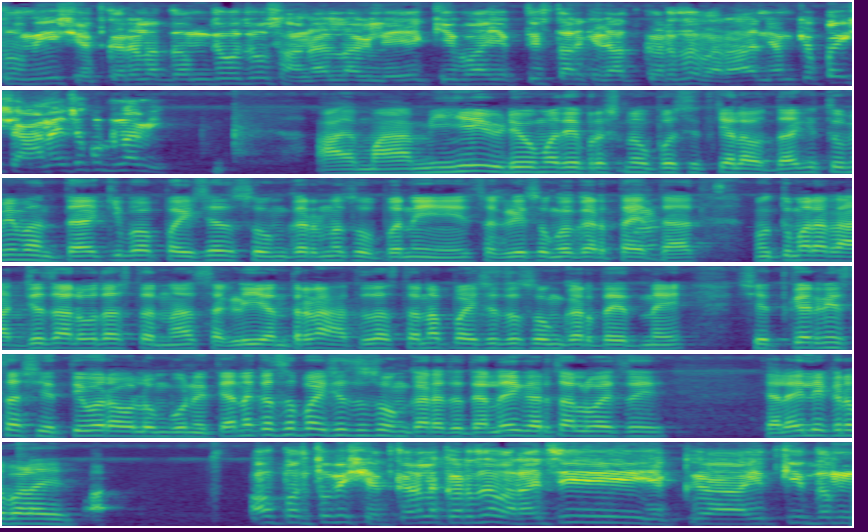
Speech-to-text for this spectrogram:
तुम्ही शेतकऱ्याला दम देऊ देऊ सांगायला लागले की बा एकतीस तारखेला कर्ज भरा नेमके पैसे आणायचे कुठून आम्ही? आ- मा- मीही व्हिडिओमध्ये प्रश्न उपस्थित केला होता की तुम्ही म्हणता की बा पैशाचं सोंग करणं सोपं नाही सगळी सोंग करता येतात. मग तुम्हाला राज्य चालवत असताना सगळी यंत्रणा हातात असताना पैशाचं सोंग करता येत नाही. शेतकरी नुसता शेतीवर अवलंबून आहे. त्यानं कसं पैशाचं सोंग करायचं? त्यालाही घर चालवायचं आहे त्यालाही लेकरं बाळ आहेत अहो पण तुम्ही शेतकऱ्याला कर्ज भरायची एक इतकी दम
